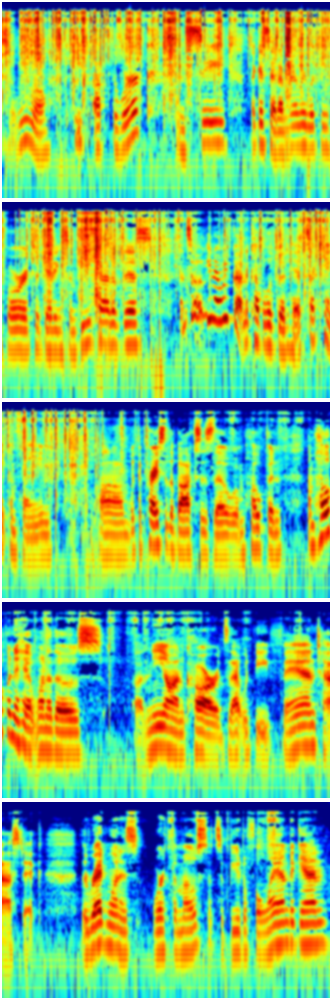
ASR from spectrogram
So we will keep up the work and see. Like I said, I'm really looking forward to getting some beef out of this. And so, you know, we've gotten a couple of good hits. I can't complain. Um, with the price of the boxes, though, I'm hoping I'm hoping to hit one of those uh, neon cards. That would be fantastic. The red one is worth the most. That's a beautiful land again.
